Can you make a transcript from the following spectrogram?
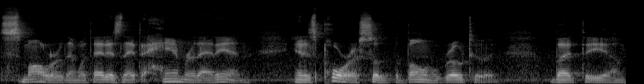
smaller than what that is, and they have to hammer that in, and it's porous so that the bone will grow to it. But the um,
